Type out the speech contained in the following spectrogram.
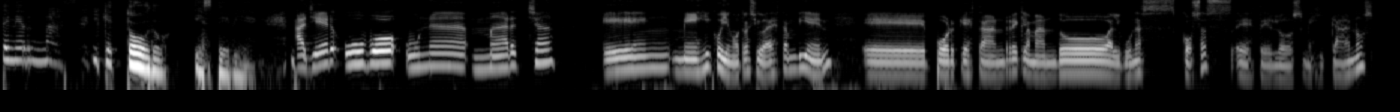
tener más y que todo esté bien. Ayer hubo una marcha en México y en otras ciudades también, eh, porque están reclamando algunas cosas, este, los mexicanos.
